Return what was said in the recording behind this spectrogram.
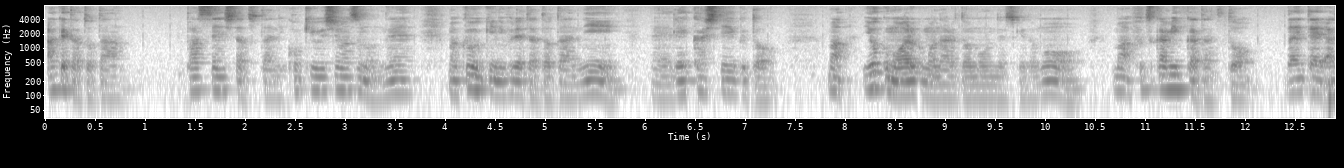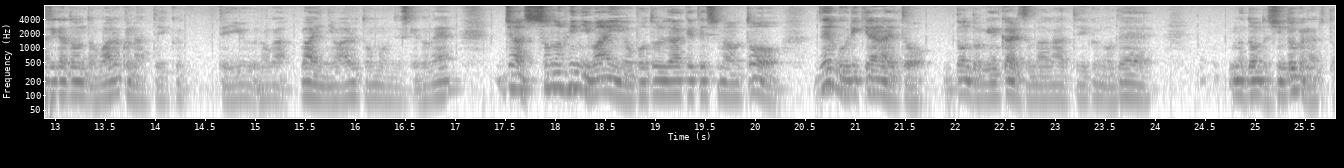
ー開けた途端抜栓した途端に呼吸しますもんね、まあ、空気に触れた途端に、えー劣化していくと。まあ良くも悪くもなると思うんですけどもまあ2日3日経つと大体味がどんどん悪くなっていく。っていうのがワインにはあると思うんですけどね。じゃあその日にワインをボトルで開けてしまうと全部売り切らないとどんどん原価率も上がっていくので、まあ、どんどんしんどくなると。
